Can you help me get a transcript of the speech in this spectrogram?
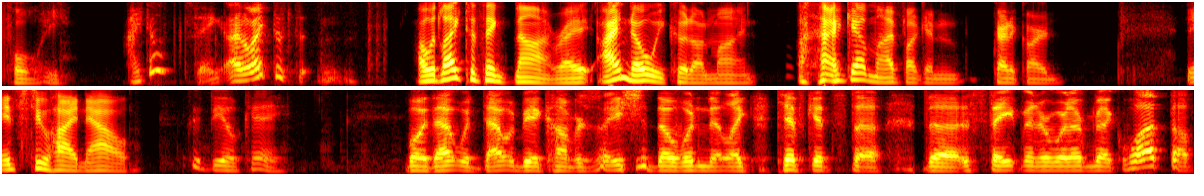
fully. I don't think I like to. Th- I would like to think not, right? I know we could on mine. I got my fucking credit card. It's too high now. It could be okay. Boy, that would that would be a conversation though, wouldn't it? Like Tiff gets the the statement or whatever, like, "What the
